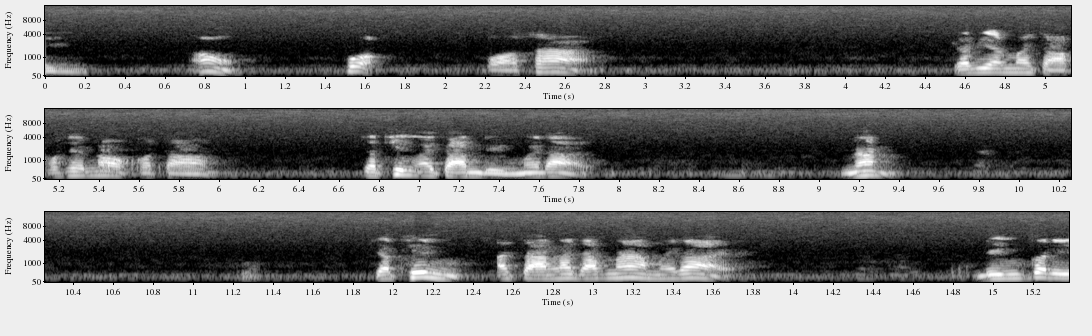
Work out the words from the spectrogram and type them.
ดิ่งเอ้า พวกก่อสร้างจะเรียนมาจากประเทศนอกก็ตาม จะทิ้งอาจารย์ดิ่งไม่ได้ นั่น จะทิ้งอาจารย์ระดับหน้าไม่ได้ ดิ่งก็ดี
